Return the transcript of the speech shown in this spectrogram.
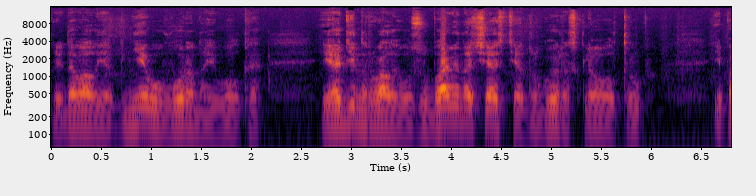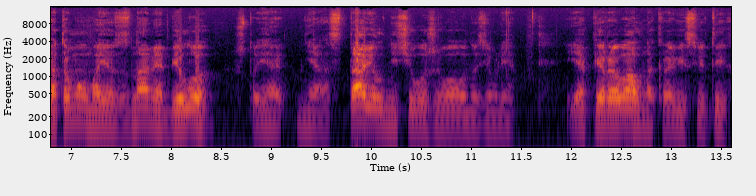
предавал я гневу ворона и волка и один рвал его зубами на части, а другой расклевывал труп. И потому мое знамя бело, что я не оставил ничего живого на земле. Я пировал на крови святых,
